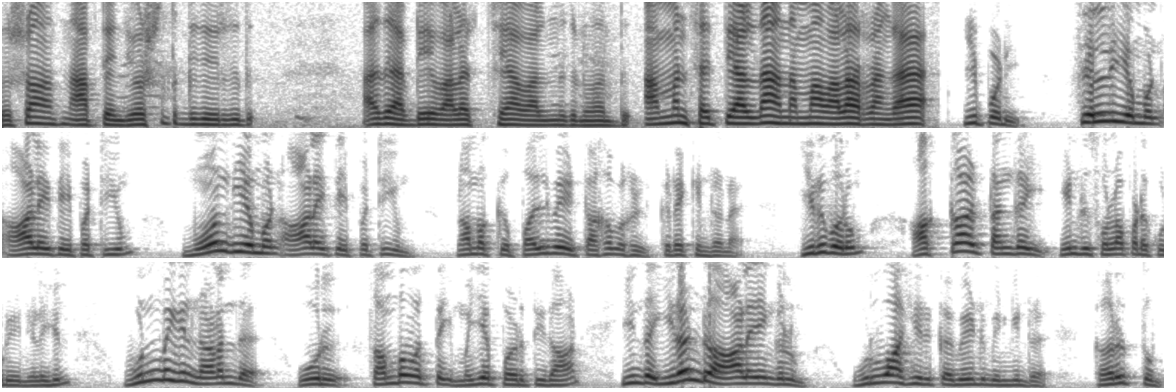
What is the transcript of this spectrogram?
வருஷம் நாற்பத்தஞ்சு வருஷத்துக்கு இருக்குது. அது அப்படியே வளர்ச்சியாக வளர்ந்துக்கிட்டு வந்து. அம்மன் சக்தியால் தான் அந்த அம்மா வளர்கிறாங்க இப்படி செல்லியம்மன் ஆலயத்தை பற்றியும் மோந்தியம்மன் ஆலயத்தை பற்றியும் நமக்கு பல்வேறு தகவல்கள் கிடைக்கின்றன. இருவரும் அக்கால் தங்கை என்று சொல்லப்படக்கூடிய நிலையில் உண்மையில் நடந்த ஒரு சம்பவத்தை மையப்படுத்தி தான் இந்த இரண்டு ஆலயங்களும் உருவாகி இருக்க வேண்டும் என்கின்ற கருத்தும்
